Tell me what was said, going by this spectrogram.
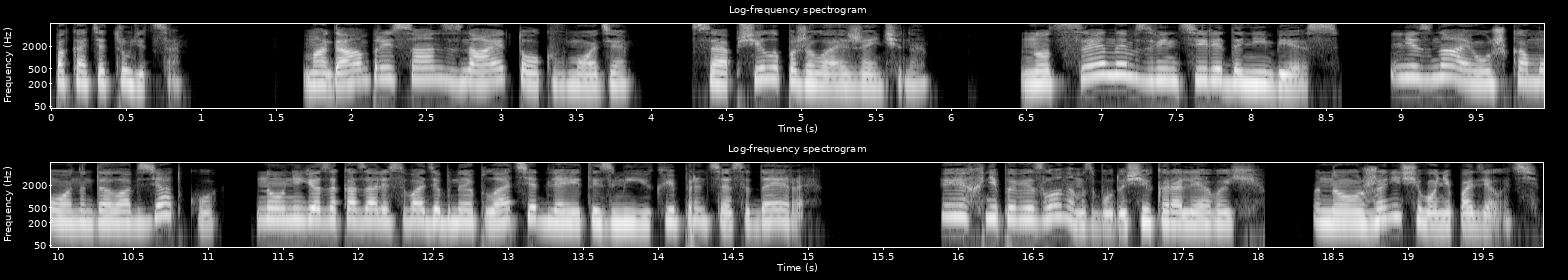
пока те трудятся. «Мадам Присанс знает толк в моде», — сообщила пожилая женщина. «Но цены взвинтили до небес. Не знаю уж, кому она дала взятку, но у нее заказали свадебное платье для этой змеюки принцессы Дайре. Эх, не повезло нам с будущей королевой, но уже ничего не поделать».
